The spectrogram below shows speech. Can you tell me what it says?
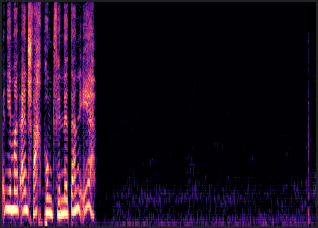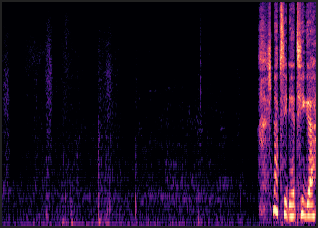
Wenn jemand einen Schwachpunkt findet, dann er. Schnapp sie dir, Tiger.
